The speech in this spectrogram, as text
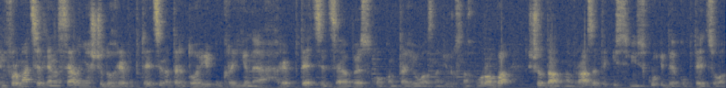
Інформація для населення щодо грипу птиці на території України. Грип птиці це висококонтагіозна вірусна хвороба, що здатна вразити і свійську, і дику птицю.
